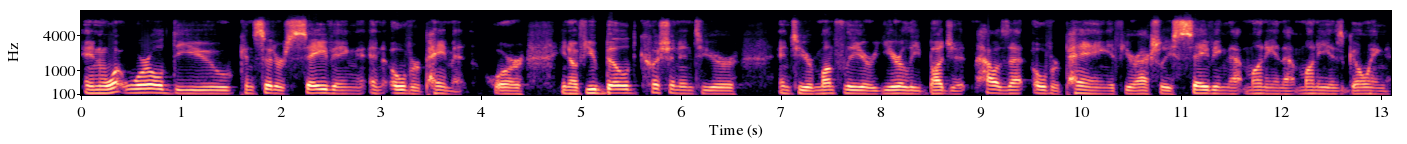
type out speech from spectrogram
in what world do you consider saving an overpayment or you know if you build cushion into your into your monthly or yearly budget how is that overpaying if you're actually saving that money and that money is going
